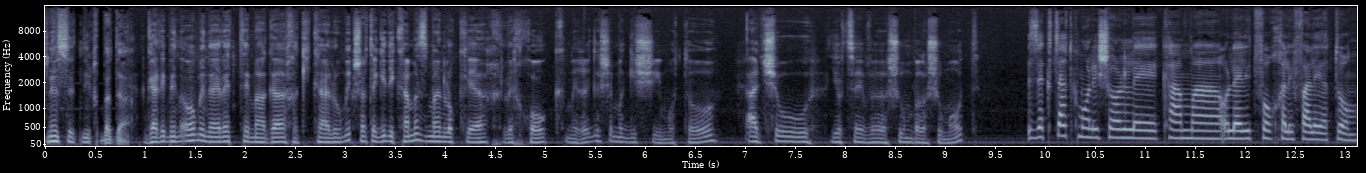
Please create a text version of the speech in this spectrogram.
כנסת נכבדה. גלי בן אור מנהלת מאגר החקיקה הלאומי. עכשיו תגידי, כמה זמן לוקח לחוק מרגע שמגישים אותו עד שהוא יוצא ורשום ברשומות? זה קצת כמו לשאול אה, כמה עולה לתפור חליפה ליתום,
